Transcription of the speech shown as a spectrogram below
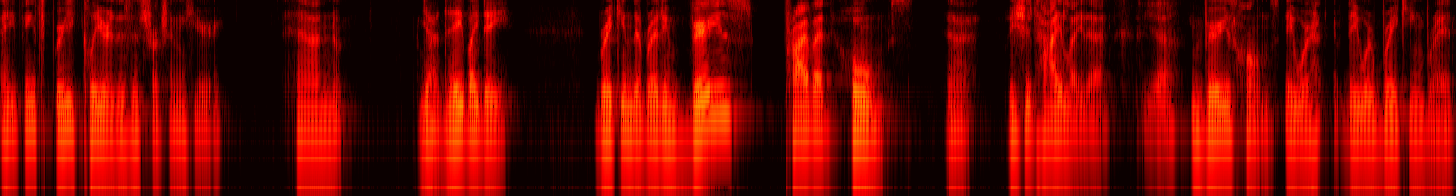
I think it's pretty clear this instruction here. And yeah, day by day, breaking the bread in various private homes. Uh, we should highlight that. Yeah. In various homes, they were they were breaking bread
